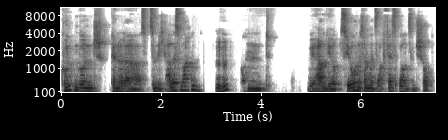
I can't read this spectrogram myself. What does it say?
Kundenwunsch können wir da so ziemlich alles machen. Mhm. Und wir haben die Option, das haben wir jetzt auch fest bei uns im Shop,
